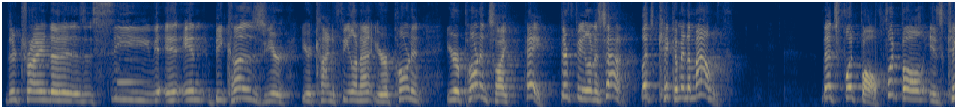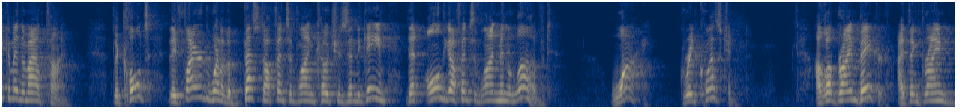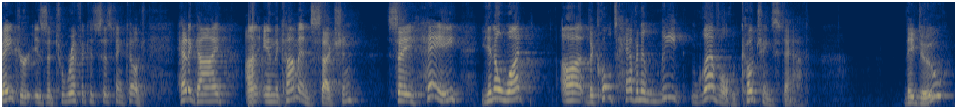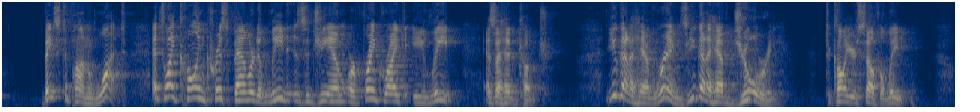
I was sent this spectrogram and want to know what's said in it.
They're trying to see, and because you're you're kind of feeling out your opponent, your opponent's like, hey, they're feeling us out. Let's kick them in the mouth. That's football. Football is kick them in the mouth time. The Colts, they fired one of the best offensive line coaches in the game that all the offensive linemen loved. Why? Great question. I love Brian Baker. I think Brian Baker is a terrific assistant coach. Had a guy uh, in the comments section say, hey, you know what? Uh, the Colts have an elite level coaching staff. They do? Based upon what? It's like calling Chris Ballard elite as a GM or Frank Reich elite as a head coach. You got to have rings, you got to have jewelry to call yourself elite.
